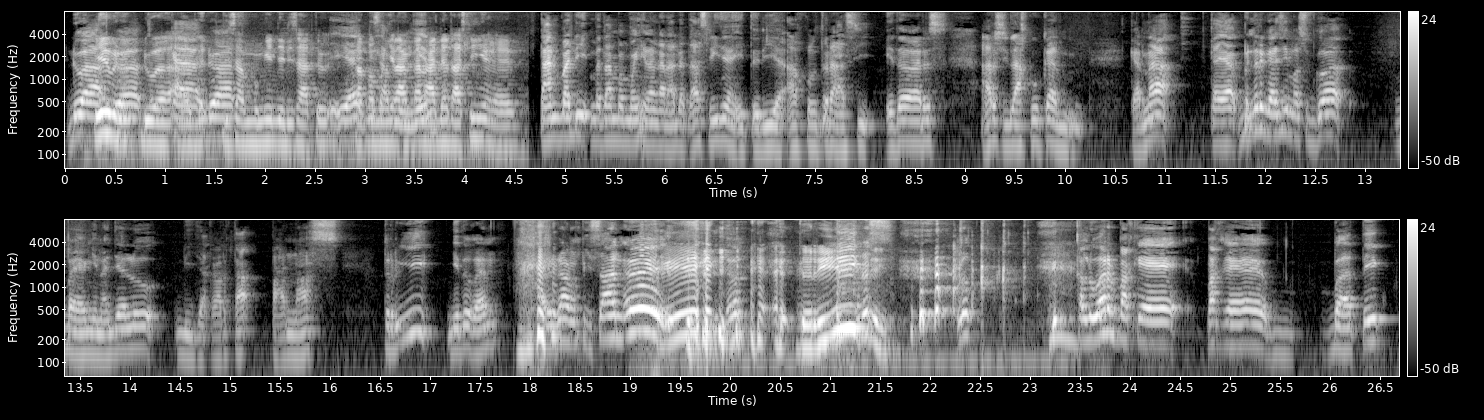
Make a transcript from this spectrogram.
dua iya bener. Dua kayak adat dua disambungin jadi satu Iya, tanpa menghilangkan adat aslinya kan? Tanpa di tanpa menghilangkan adat aslinya itu dia akulturasi. Itu harus harus dilakukan. Karena kayak bener gak sih maksud gua? Bayangin aja lu di Jakarta panas terik gitu kan? Kadang pisan eh! Gitu. terik. Terus lu keluar pakai pakai batik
